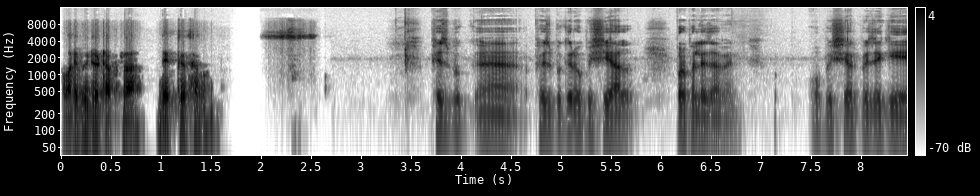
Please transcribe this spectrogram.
আমার এই ভিডিওটা আপনারা দেখতে থাকুন। ফেসবুক ফেসবুকের অফিসিয়াল প্রোফাইলে যাবেন। অফিসিয়াল পেজে গিয়ে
